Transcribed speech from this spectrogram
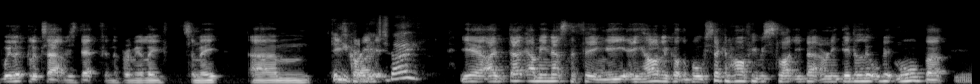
Willock looks out of his depth in the Premier League to me. Um, Did he's great today. Yeah, I, that, I mean that's the thing. He, he hardly got the ball. Second half, he was slightly better and he did a little bit more, but yeah.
